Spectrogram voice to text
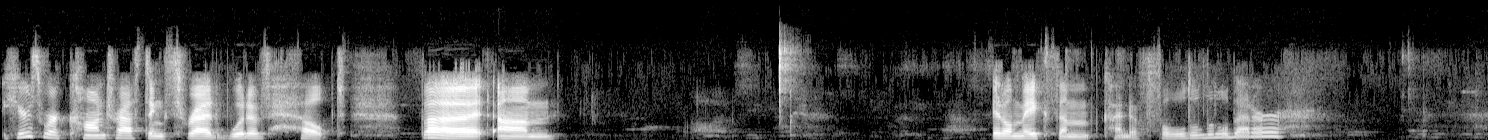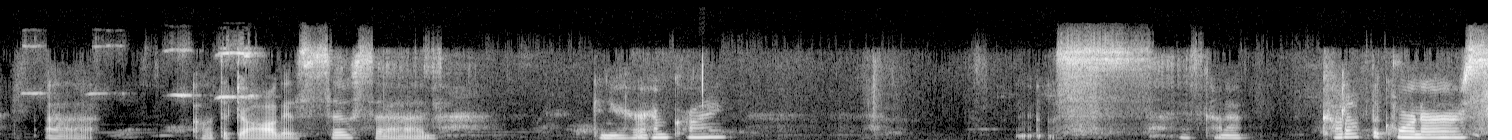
here's where contrasting thread would have helped, but um, it'll make them kind of fold a little better. Uh, oh, the dog is so sad. Can you hear him crying? Yes. He's kind of cut off the corners.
